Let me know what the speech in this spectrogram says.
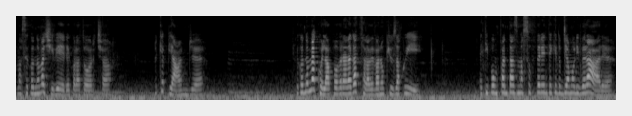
Ma secondo me ci vede con la torcia. Perché piange? Secondo me quella povera ragazza l'avevano chiusa qui. È tipo un fantasma sofferente che dobbiamo liberare.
